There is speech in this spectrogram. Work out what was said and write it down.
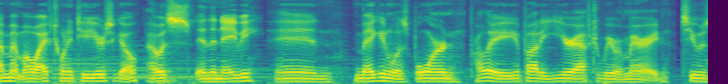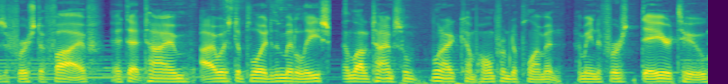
I met my wife 22 years ago. I was in the Navy, and Megan was born probably about a year after we were married. She was the first of five. At that time, I was deployed to the Middle East. A lot of times when, I'd come home from deployment, I mean, the first day or two,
